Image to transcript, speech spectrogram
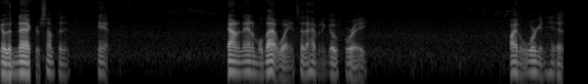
you know, the neck or something. And can't down an animal that way instead of having to go for a vital organ hit.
